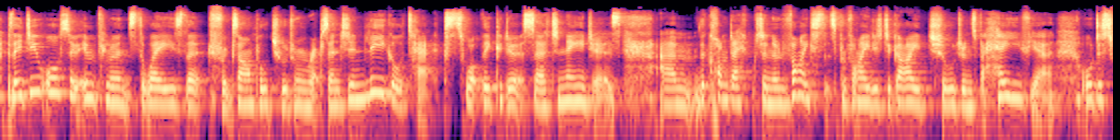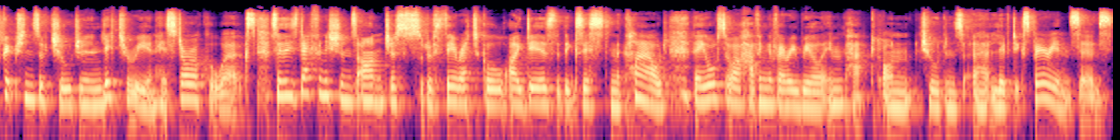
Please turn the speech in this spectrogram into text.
But they do also influence the ways that, for example, children were represented in legal texts, what they could do at certain ages, um, the conduct and advice that's provided to guide children's behaviour, or descriptions of children in literary and historical works. So these definitions aren't just sort of theoretical ideas that exist in the cloud, they also are having a very real impact on children's uh, lived experiences.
